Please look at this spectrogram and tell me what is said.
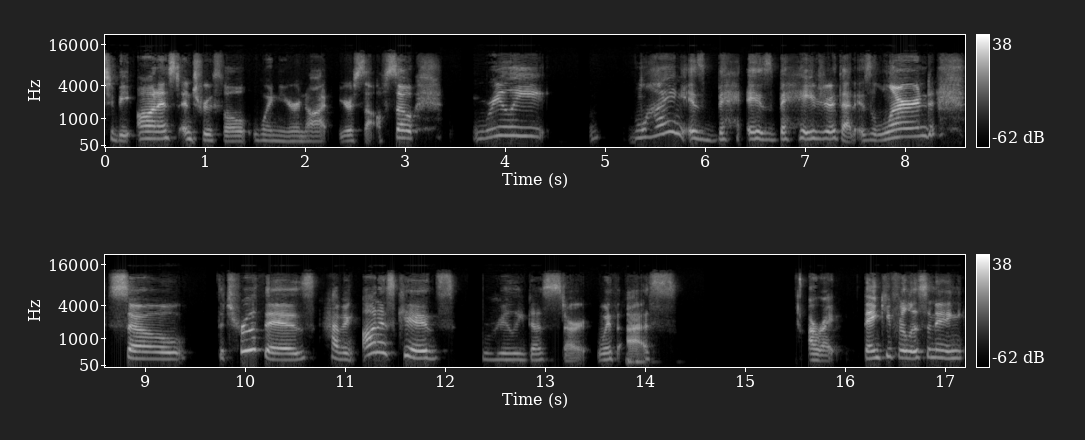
to be honest and truthful when you're not yourself? So really lying is is behavior that is learned. So the truth is having honest kids really does start with us. All right thank you for listening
